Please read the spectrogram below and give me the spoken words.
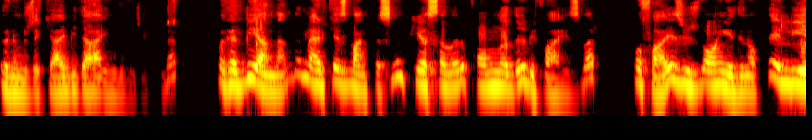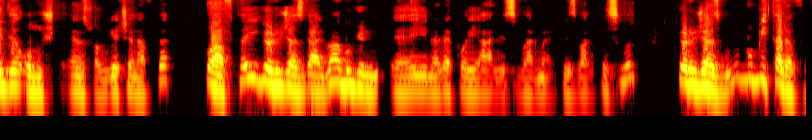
önümüzdeki ay bir daha indirecekler. Fakat bir yandan da Merkez Bankası'nın piyasaları fonladığı bir faiz var. O faiz %17.57 oluştu en son geçen hafta. Bu haftayı göreceğiz galiba. Bugün yine repo ihalesi var Merkez Bankası'nın. Göreceğiz bunu. Bu bir tarafı.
